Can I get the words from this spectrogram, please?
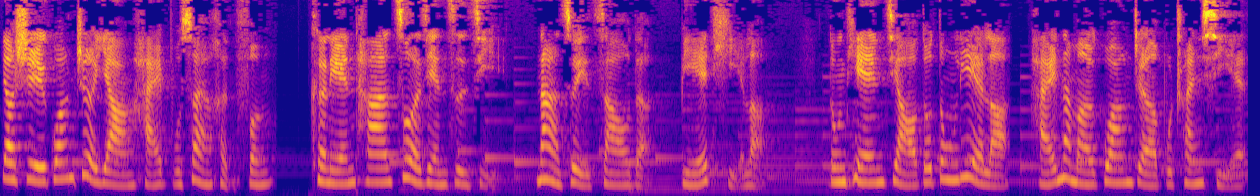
要是光这样还不算很疯，可怜他作践自己，那最糟的别提了。冬天脚都冻裂了，还那么光着不穿鞋，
